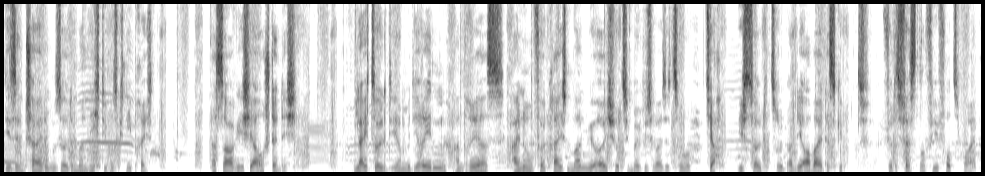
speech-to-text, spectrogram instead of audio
Diese Entscheidung sollte man nicht übers Knie brechen. Das sage ich ja auch ständig. Vielleicht solltet ihr mit ihr reden. Andreas, einem erfolgreichen Mann wie euch hört sie möglicherweise zu. Tja, ich sollte zurück an die Arbeit. Es gibt für das Fest noch viel vorzubereiten.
